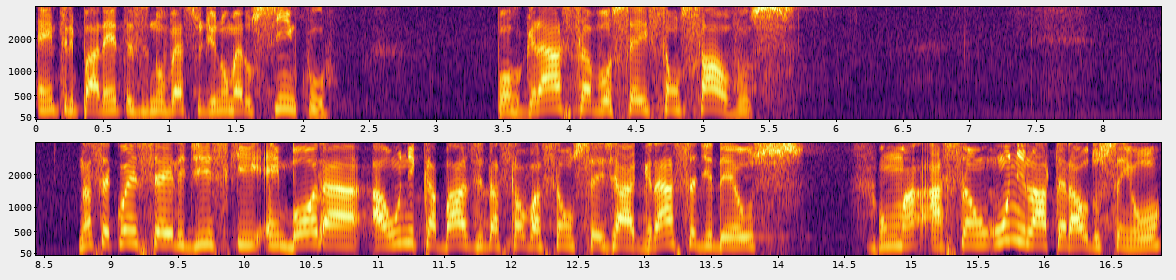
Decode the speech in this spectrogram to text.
entre parênteses no verso de número 5. Por graça vocês são salvos na sequência, ele diz que, embora a única base da salvação seja a graça de Deus, uma ação unilateral do Senhor,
